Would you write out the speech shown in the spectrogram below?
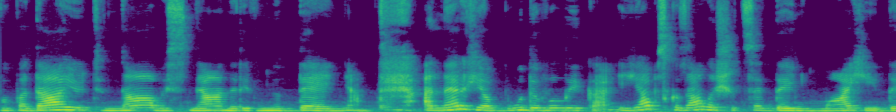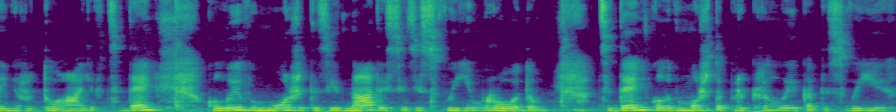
випадають на весняне рівнодення. Енергія буде велика. І я б сказала, що це день магії, день ритуалів. Це день, коли ви можете з'єднатися зі своїм родом. Це день, коли ви можете прикликати своїх,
